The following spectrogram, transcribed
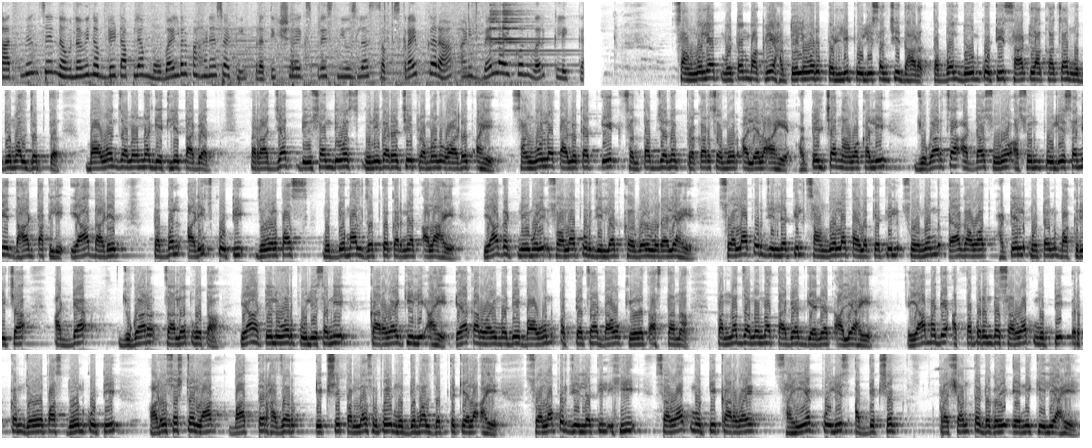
बातम्यांचे नवनवीन अपडेट आपल्या मोबाईलवर पाहण्यासाठी प्रतीक्षा एक्सप्रेस न्यूजला सबस्क्राईब करा आणि बेल आयकॉनवर क्लिक करा. सांगोल्यात मटण भाकरी हॉटेलवर पडली पोलिसांची धाड. तब्बल दोन कोटी साठ लाखाचा मुद्देमाल जप्त. बावन्न जणांना घेतले ताब्यात. राज्यात दिवसांदिवस गुन्हेगाराचे प्रमाण वाढत आहे. सांगोला तालुक्यात एक संतापजनक प्रकार समोर आलेला आहे. हॉटेलच्या नावाखाली जुगारचा अड्डा सुरू असून पोलिसांनी धाड टाकली. या धाडेत तब्बल अडीच कोटी जवळपास मुद्देमाल जप्त करण्यात आला आहे. या घटनेमुळे सोलापूर जिल्ह्यात खळबळ उडाली आहे. सोलापूर जिल्ह्यातील सांगोला तालुक्यातील सोनंद या गावात हॉटेल मटण भाकरीच्या अड्ड्या जुगार चालत होता. या हॉटेलवर पोलिसांनी कारवाई केली आहे. या कारवाईमध्ये बावन्न पत्त्याचा डाव खेळत असताना पन्नास जणांना ताब्यात घेण्यात आले आहे. यामध्ये आत्तापर्यंत सर्वात मोठी रक्कम जवळपास दोन कोटी अडुसष्ट लाख बहात्तर हजार एकशे पन्नास रुपये मुद्देमाल जप्त केला आहे. सोलापूर जिल्ह्यातील ही सर्वात मोठी कारवाई सहाय्यक पोलीस अधीक्षक प्रशांत डगळे यांनी केली आहे.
